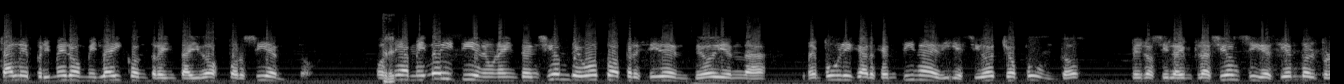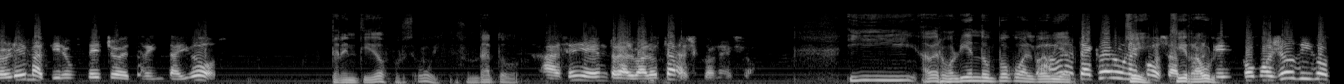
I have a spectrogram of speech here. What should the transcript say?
Sale primero Milei con 32%. O sea, Milei tiene una intención de voto a presidente hoy en la República Argentina de 18 puntos, pero si la inflación sigue siendo el problema, tiene un techo de 32. 32%, uy, es un dato... Así entra al balotaje con eso. Y, a ver, volviendo un poco al gobierno. Ahora te aclaro una cosa, porque como yo digo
